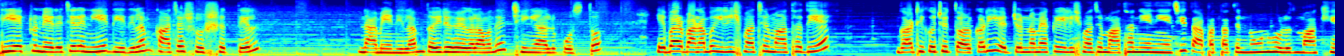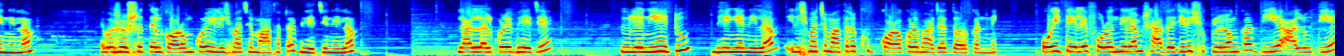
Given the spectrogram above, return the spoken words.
দিয়ে একটু নেড়ে চেড়ে নিয়ে দিয়ে দিলাম কাঁচা সর্ষের তেল। নামিয়ে নিলাম, তৈরি হয়ে গেল আমাদের ঝিঙে আলু পোস্ত। এবার বানাবো ইলিশ মাছের মাথা দিয়ে। গাঠি কচুর তরকারি, এর জন্য আমি একটা ইলিশ মাছের মাথা নিয়ে নিয়েছি, তারপর তাতে নুন, হলুদ মাখিয়ে নিলাম। এবার সর্ষের তেল গরম করে ইলিশ মাছের মাথাটা ভেজে নিলাম। লাল লাল করে ভেজে তুলে নিয়ে একটু ভেঙে নিলাম। ইলিশ মাছের মাথাটা খুব কড়া করে ভাজার দরকার নেই। ওই তেলে ফোড়ন দিলাম সাদা জিরে, শুকনো লঙ্কা দিয়ে আলু দিয়ে।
